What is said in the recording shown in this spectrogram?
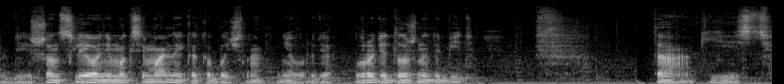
Надеюсь, шанс слева не максимальный, как обычно. Не, вроде, вроде должны добить. Так, есть.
